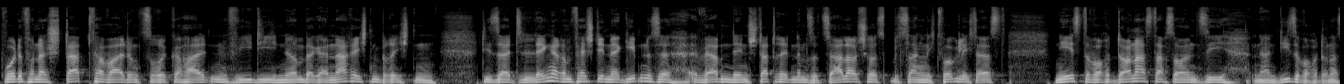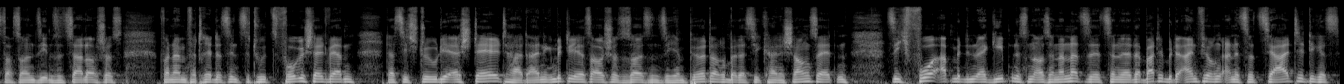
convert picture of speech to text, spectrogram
wurde von der Stadtverwaltung zurückgehalten, wie die Nürnberger Nachrichten berichten. Die seit längerem feststehenden Ergebnisse werden den Stadträten im Sozialausschuss bislang nicht vorgelegt. Erst nächste Woche Donnerstag sollen sie, nein, diese Woche Donnerstag sollen sie im Sozialausschuss von einem Vertreter des Instituts vorgestellt werden, das die Studie erstellt hat. Einige Mitglieder des Ausschusses äußern sich empört darüber, dass sie keine Chance hätten, sich vorab mit den Ergebnissen auseinanderzusetzen. In der Debatte über die Einführung eines Sozialtickets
